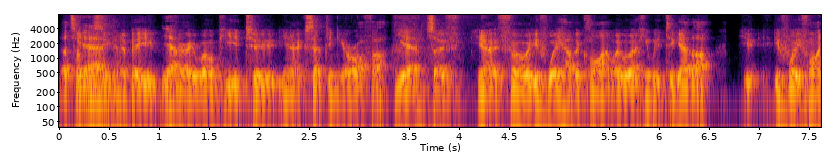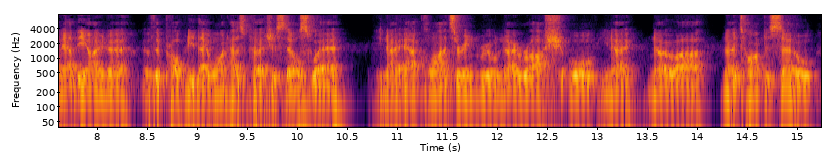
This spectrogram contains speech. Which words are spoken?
that's obviously Yeah. going to be Yeah. very well geared to you know accepting your offer. Yeah. So if you know, for if we have a client we're working with together, if we find out the owner of the property they want has purchased elsewhere, you know, our clients are in real no rush or you know no uh, no time to settle.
